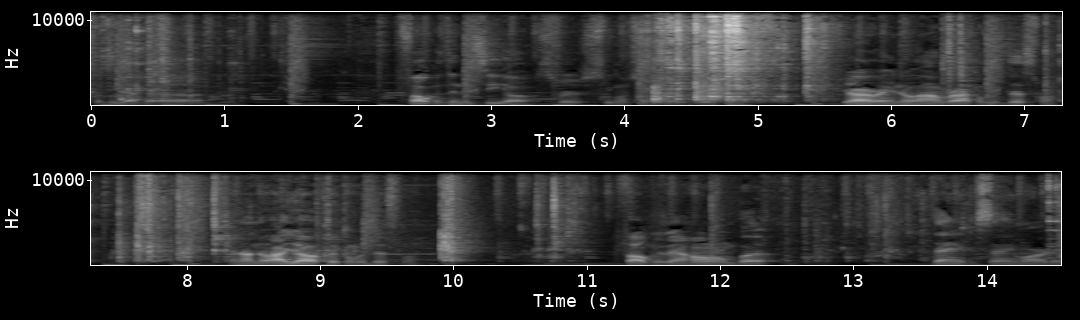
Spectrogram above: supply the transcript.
So we got the uh, Falcons and the Seahawks first. We're gonna. Y'all already know I'm rocking with this one, and I know how y'all picking with this one. Falcons at home, but they ain't the same, are they?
